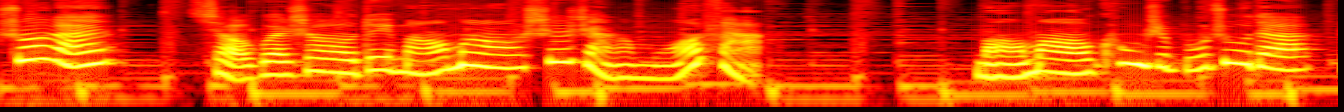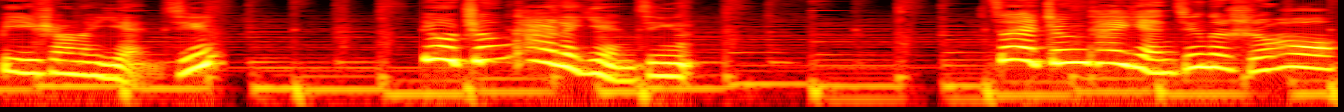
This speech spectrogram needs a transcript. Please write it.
说完，小怪兽对毛毛施展了魔法，毛毛控制不住的闭上了眼睛，又睁开了眼睛。再睁开眼睛的时候，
